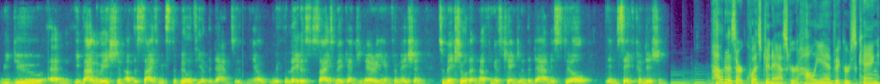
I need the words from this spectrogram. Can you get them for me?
we do an evaluation of the seismic stability of the dam to, you know, with the latest seismic engineering information to make sure that nothing has changed and the dam is still in safe condition. How does our question asker, Hollyann Vickers Keng,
